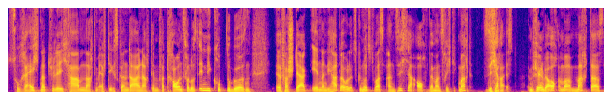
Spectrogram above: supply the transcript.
zu Recht natürlich haben nach dem FTX-Skandal, nach dem Vertrauensverlust in die Kryptobörsen äh, verstärkt eben dann die Hardware-Wallets genutzt, was an sich ja auch, wenn man es richtig macht, sicherer ist. Empfehlen wir auch immer, macht das.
